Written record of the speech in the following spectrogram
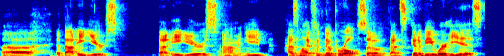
uh, about eight years, about eight years. Um, and he has life with no parole. So that's going to be where he is.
